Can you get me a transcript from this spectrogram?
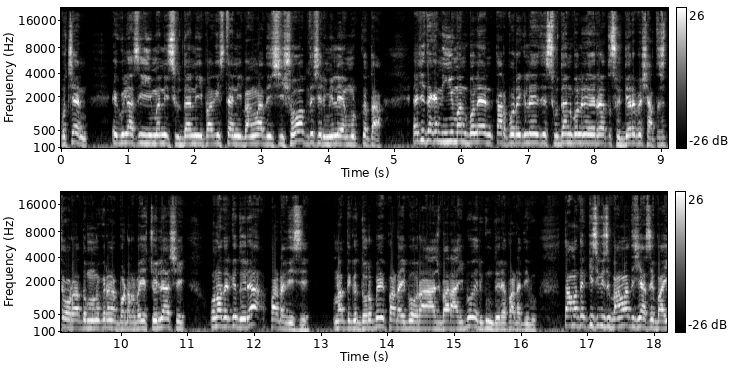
বুঝছেন? এগুলো আছে ইমানি, সুদানি, পাকিস্তানি, বাংলাদেশি, সব দেশের মিলে মোট কথা। এই যে দেখেন, ইমান বলেন, তারপরে এগুলো যে সুদান বলেন, এরা তো সৌদি আরবের সাথে সাথে, ওরা তো মনে করেন বর্ডার বাইরে চলে আসে, ওনাদেরকে দইরা পাঠা দিছে। ওনাদেরকে ধরবে, পাঠাইবো, ওরা আসবার আইবো, এরকম ধরে পাঠা দিব। তো আমাদের কিছু কিছু বাংলাদেশি আছে, ভাই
